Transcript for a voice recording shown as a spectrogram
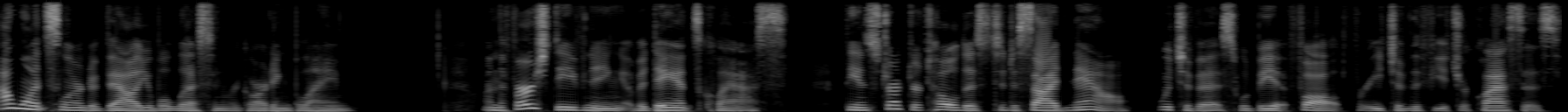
I once learned a valuable lesson regarding blame. On the first evening of a dance class, the instructor told us to decide now which of us would be at fault for each of the future classes.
